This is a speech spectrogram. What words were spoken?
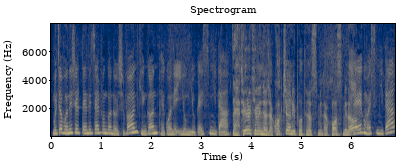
문자 보내실 때는 짧은 건 50원, 긴 건 100원의 이용료가 있습니다. 네, 뒤를 캐는 여자 곽지연 리포터였습니다. 고맙습니다. 네, 고맙습니다.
